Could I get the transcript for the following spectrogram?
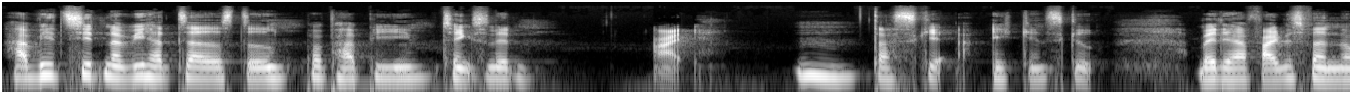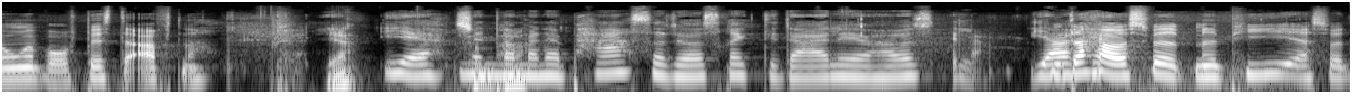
har vi tit, når vi har taget afsted på papige, tænkt sådan lidt, nej, Mm. der sker ikke en skid. Men det har faktisk været nogle af vores bedste aftener. Ja, Som men par. når man er par, så er det også rigtig dejligt. Jeg har også, eller, jeg Jeg der kan, har også været med pige, altså,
